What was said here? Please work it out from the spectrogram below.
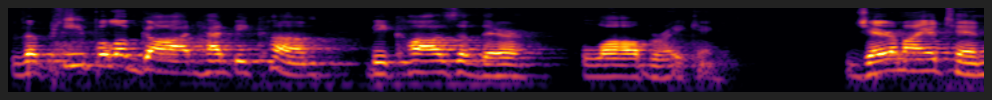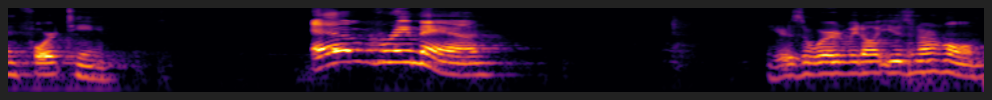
the people of God had become because of their law breaking. Jeremiah 10 14. Every man, here's a word we don't use in our home.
